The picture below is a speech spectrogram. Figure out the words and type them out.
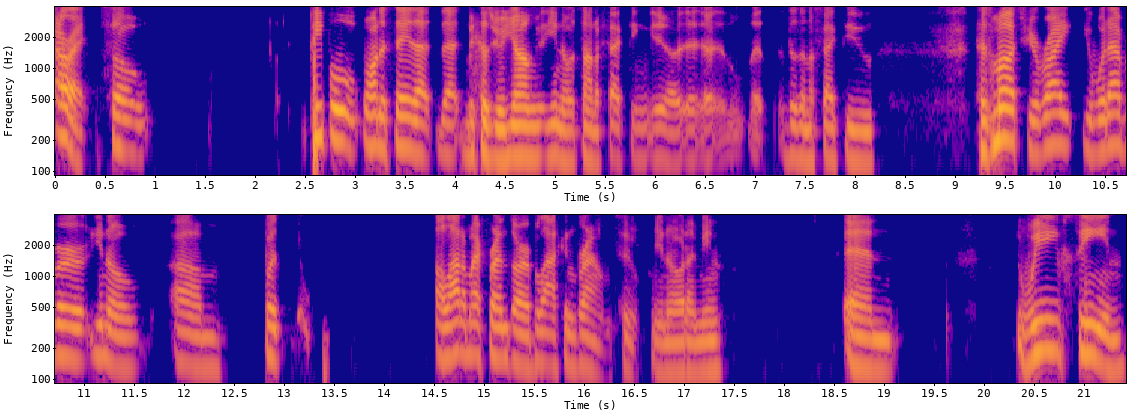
all right so people want to say that that because you're young you know it's not affecting you know it, it doesn't affect you as much. You're right. You whatever you know. Um, but a lot of my friends are black and brown too. You know what I mean? And we've seen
